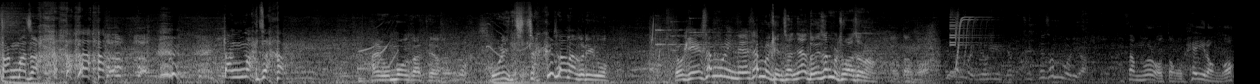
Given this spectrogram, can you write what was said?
딱 맞아. 딱 맞아. 아니, 못 먹을 것 같아요. 우린 진짜 크잖아, 그리고. 여기 해산물 있네. 해산물 괜찮냐? 너 해산물 좋아하잖아. 어떤 거? 해산물 어떤 거? 회 이런 거?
